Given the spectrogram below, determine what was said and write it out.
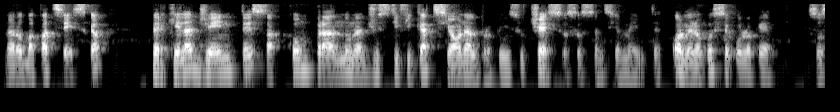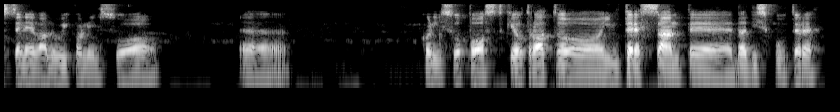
una roba pazzesca perché la gente sta comprando una giustificazione al proprio insuccesso sostanzialmente. O almeno questo è quello che sosteneva lui con il suo, eh, con il suo post, che ho trovato interessante da discutere.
